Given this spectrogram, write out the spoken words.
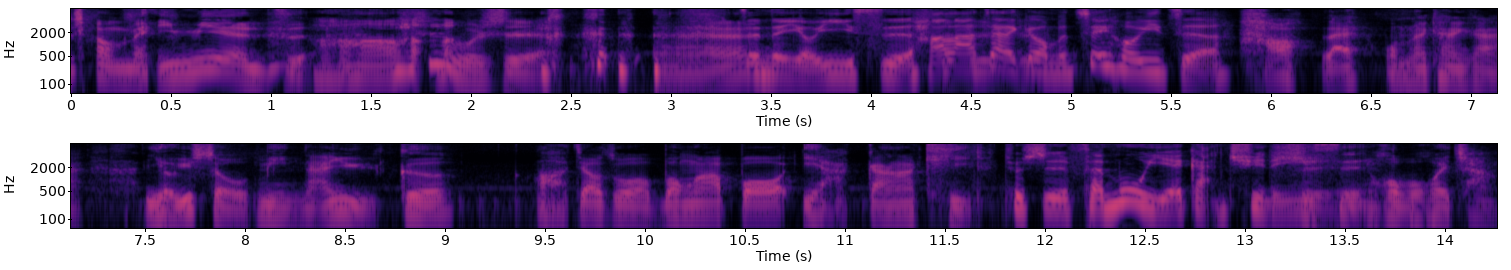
场没面子啊，是不是？真的有意思。好啦，再来给我们最后一则。好，来我们来看一看，有一首闽南语歌。啊，叫做蒙阿波雅嘎奇，就是坟墓也敢去的意思。你会不会唱？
